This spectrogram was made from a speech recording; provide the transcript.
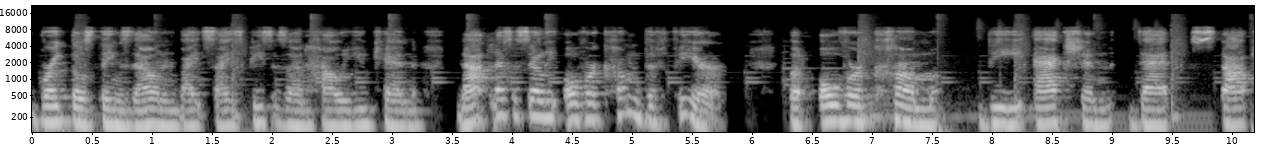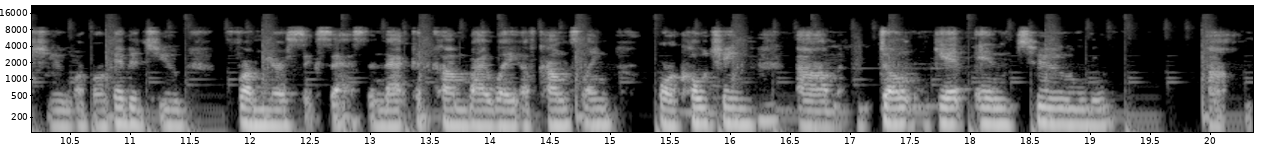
break those things down in bite-sized pieces on how you can not necessarily overcome the fear, but overcome the action that stops you or prohibits you from your success. And that could come by way of counseling or coaching. Um, don't get into um,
